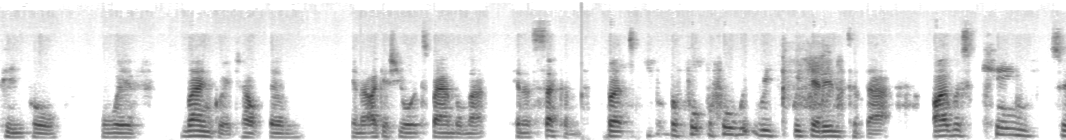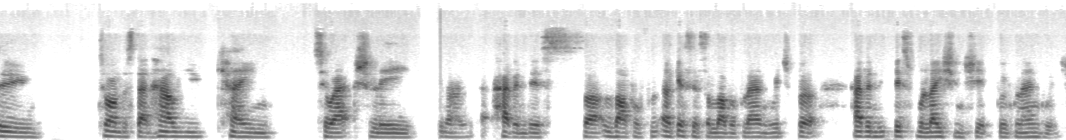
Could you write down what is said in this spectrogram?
people with language, help them, you know, I guess you'll expand on that in a second. But before before we, we, we get into that, I was keen to to understand how you came to actually, you know, having this uh, love of I guess it's a love of language, but having this relationship with language.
